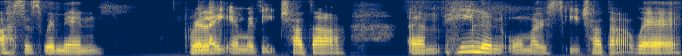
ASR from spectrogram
us as women relating with each other, um, healing almost each other, where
